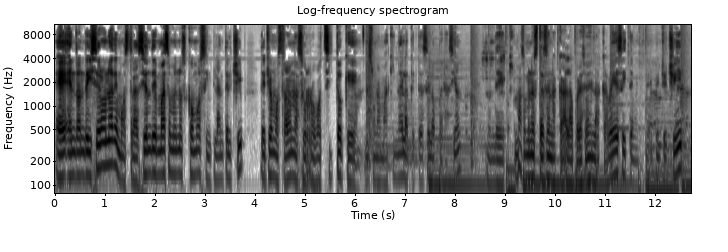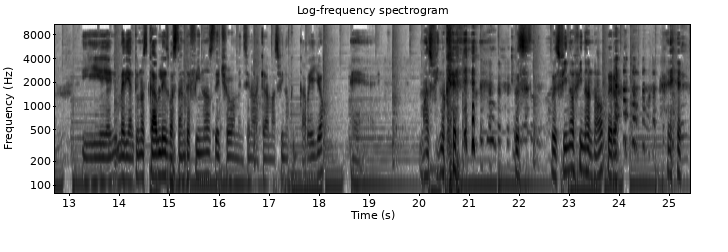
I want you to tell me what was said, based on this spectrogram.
eh, en donde hicieron una demostración de más o menos cómo se implanta el chip. De hecho, mostraron a su robotcito que es una máquina la que te hace la operación. Donde pues, más o menos te hacen acá la operación en la cabeza y te meten el pinche chip. Y eh, mediante unos cables bastante finos. De hecho, mencionaba que era más fino que un cabello. eh, más fino que. pues, pues fino, fino no, pero.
